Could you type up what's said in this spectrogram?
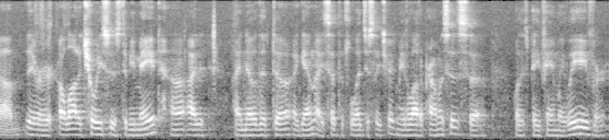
um, there are a lot of choices to be made. Uh, I, I know that, uh, again, I said that the legislature had made a lot of promises, uh, whether it's paid family leave or,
